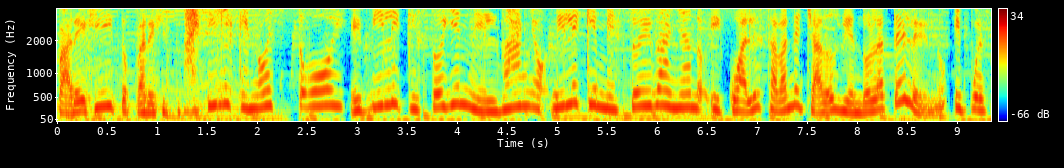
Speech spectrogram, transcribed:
Parejito, parejito. Ay, dile que no estoy. Eh, dile que estoy en el baño. Dile que me estoy bañando. Y cuál estaban echados viendo la tele, ¿no? Y pues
